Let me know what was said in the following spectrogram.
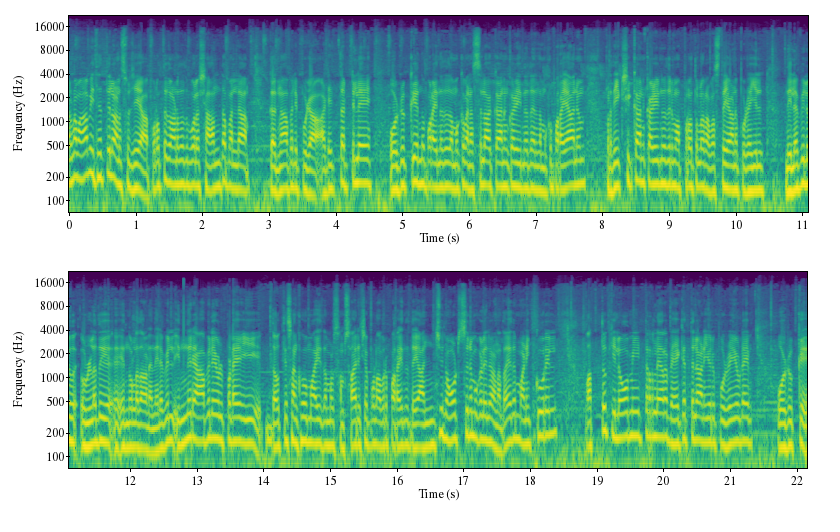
കാരണം ആ വിധത്തിലാണ് സുജയ പുറത്ത് കാണുന്നത് പോലെ ശാന്തമല്ല ഗംഗാപലിപ്പുഴ അടിത്തട്ടിലെ ഒഴുക്ക് എന്ന് പറയുന്നത് നമുക്ക് മനസ്സിലാക്കാനും കഴിയുന്നതിന് നമുക്ക് പറയാനും പ്രതീക്ഷിക്കാൻ കഴിയുന്നതിനും അപ്പുറത്തുള്ള അവസ്ഥയാണ് പുഴയിൽ നിലവിൽ ഉള്ളത് എന്നുള്ളതാണ്. നിലവിൽ ഇന്ന് രാവിലെ ഉൾപ്പെടെ ഈ ദൗത്യ സംഘവുമായി നമ്മൾ സംസാരിച്ചപ്പോൾ അവർ പറയുന്നത് അഞ്ച് നോട്ട്സിന് മുകളിലാണ്. അതായത് മണിക്കൂറിൽ പത്ത് കിലോമീറ്ററിലേറെ വേഗത്തിലാണ് ഈ ഒരു പുഴയുടെ ഒഴുക്ക്.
